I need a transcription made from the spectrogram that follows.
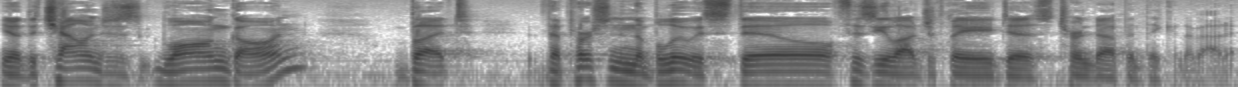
you know the challenge is long gone, but the person in the blue is still physiologically just turned up and thinking about it.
